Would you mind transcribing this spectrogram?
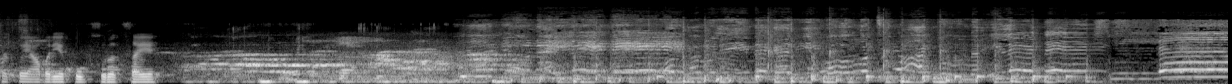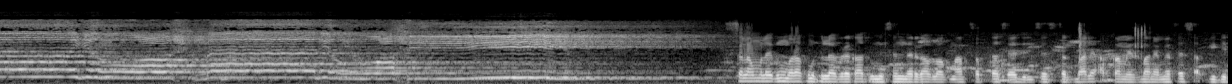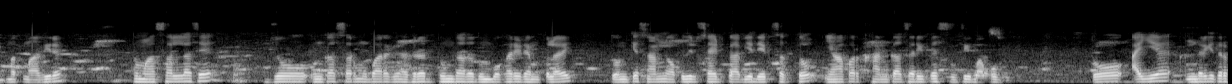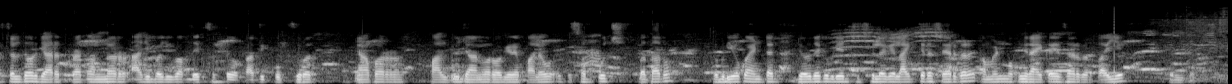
सकते यहाँ पर ये खूबसूरत सा ये अल्लाम वरहमल वरक मिसंदर का ब्लॉग में आप सबका सह दिल से इस्तकबाल है। आपका मेज़बान एम एफ़ एस आपकी खिदमत में हाजिर है। तो माशाल्लाह से जो उनका सर मुबारक है, हज़रत दुम दादा दुम बुखारी रहमतुल्लाह तो उनके सामने अपोजिट साइड पे आप ये देख सकते हो, यहाँ पर खानका शरीफ है, सूफी बापू की तो आइए, अंदर की तरफ़ चलते हैं और ज्यारत कराते हैं अंदर आजू बाजू का आप देख सकते हो, काफ़ी खूबसूरत यहाँ पर पालतू जानवर वगैरह पाले हुए तो सब कुछ बता दो। तो वीडियो को एंड तक ज़रूर देखो, वीडियो अच्छी लगे, लाइक करें शेयर करें कमेंट में अपनी राय का इजहार कर पाइए चलते हैं।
